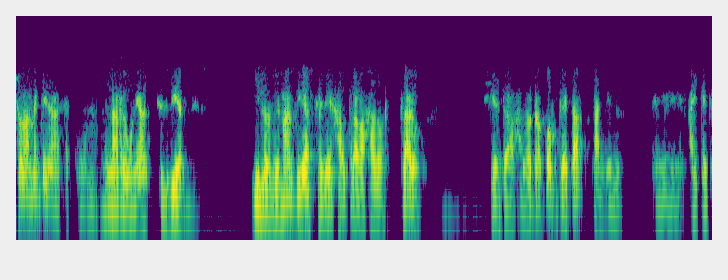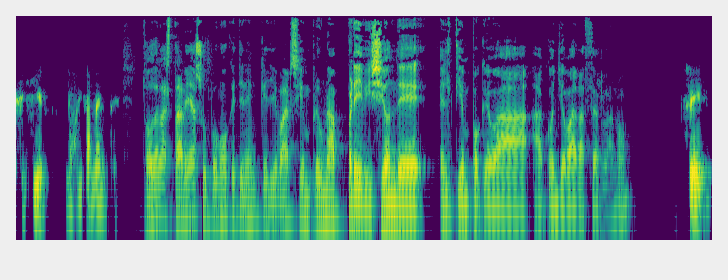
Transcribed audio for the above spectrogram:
solamente hay una, reunión el viernes y los demás días se deja al trabajador. Claro, si el trabajador no completa, también eh, hay que exigir, lógicamente. Todas las tareas supongo que tienen que llevar siempre una previsión de el tiempo que va a conllevar hacerla, ¿no? Sí,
